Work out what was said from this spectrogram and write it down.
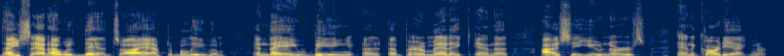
They said I was dead, so I have to believe them. And they being a, a paramedic and a ICU nurse and a cardiac nurse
